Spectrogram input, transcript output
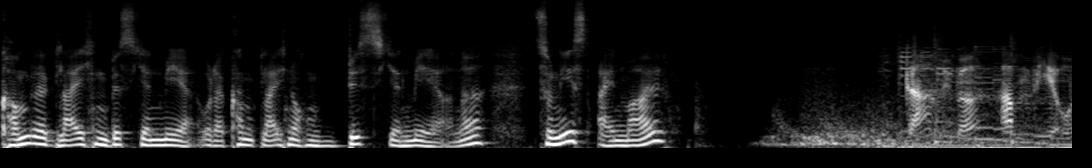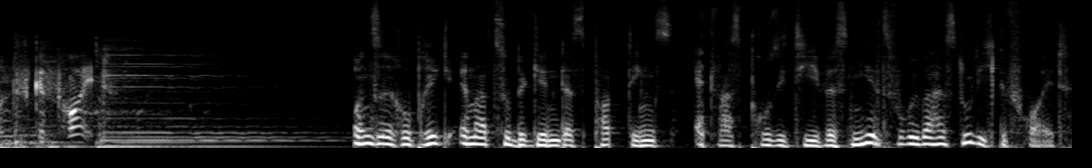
kommen wir gleich ein bisschen mehr oder kommt gleich noch ein bisschen mehr. Ne? Zunächst einmal. Darüber haben wir uns gefreut. Unsere Rubrik immer zu Beginn des Poddings etwas Positives. Nils, worüber hast du dich gefreut?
